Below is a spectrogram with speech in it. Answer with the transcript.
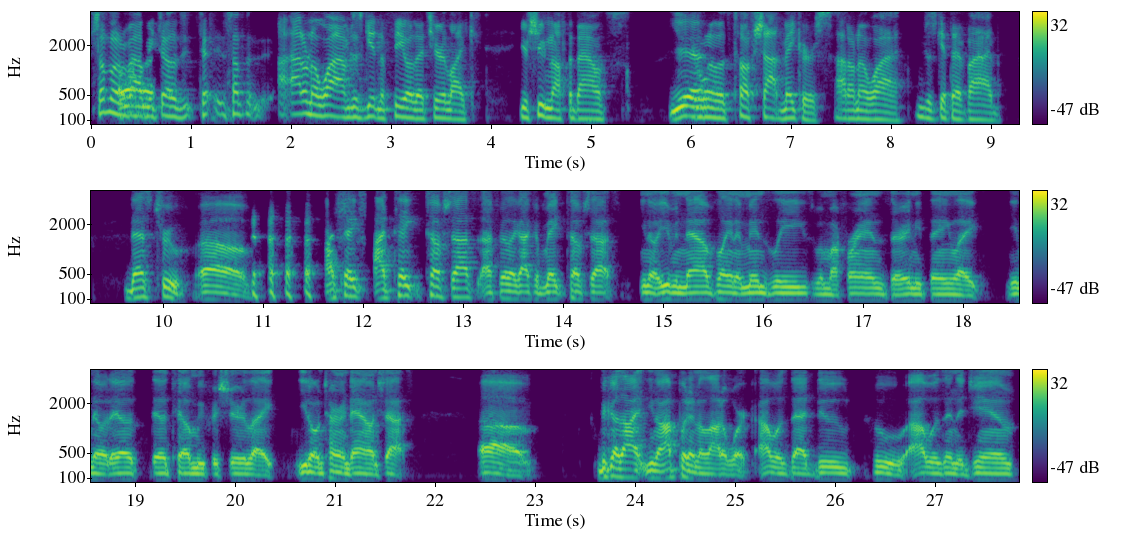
Something about me tells you t- something. I don't know why. I'm just getting the feel that you're like you're shooting off the bounce. Yeah, you're one of those tough shot makers. I don't know why. You just get that vibe. That's true. Uh, I take I take tough shots. I feel like I can make tough shots. You know, even now playing in men's leagues with my friends or anything like you know they'll they'll tell me for sure like you don't turn down shots. Uh, because I, you know, I put in a lot of work. I was that dude who I was in the gym,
